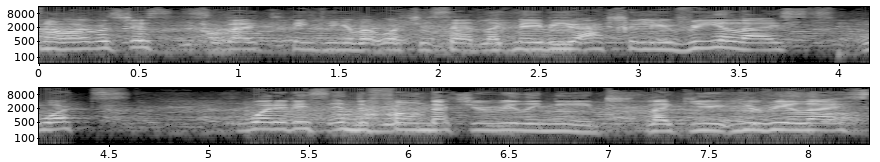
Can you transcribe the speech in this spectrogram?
No, I was just like thinking about what you said. Like maybe you actually realized what what it is in the phone that you really need. Like you you realize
